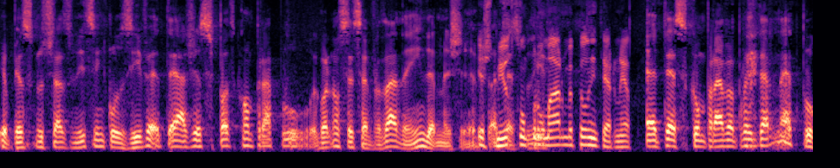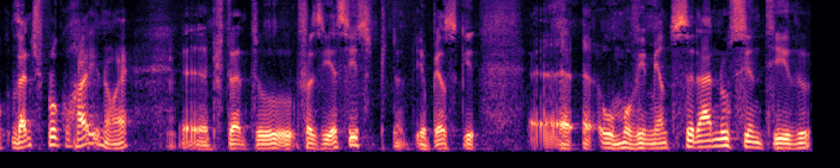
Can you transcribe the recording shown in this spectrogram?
Eu penso que nos Estados Unidos, inclusive, até às vezes se pode comprar pelo. Agora não sei se é verdade ainda, mas. Este miúdo comprou podia... uma arma pela internet. Até se comprava pela internet, pelo... antes pelo correio, não é? Uh, portanto, fazia-se isso. Portanto, eu penso que uh, uh, o movimento será no sentido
